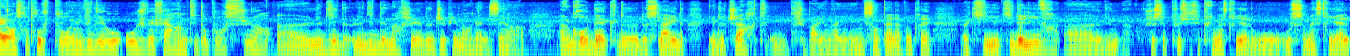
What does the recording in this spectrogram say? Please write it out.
Allez, on se retrouve pour une vidéo où je vais faire un petit topo sur euh, le guide, le guide des marchés de JP Morgan. C'est un, gros deck de, slides et de charts, je sais pas, il y en a une centaine à peu près, euh, qui, qui, délivre, euh, je sais plus si c'est trimestriel ou, semestriel,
